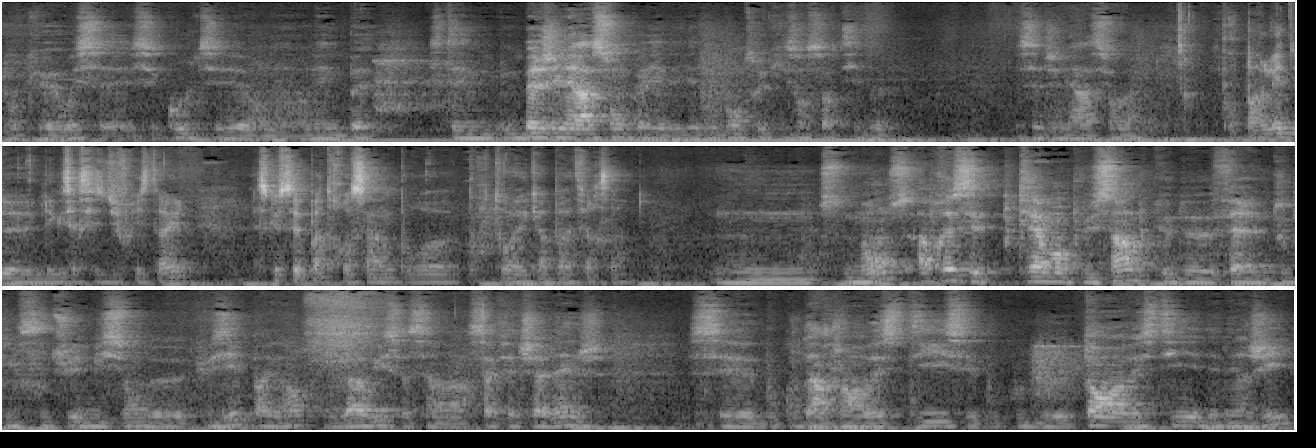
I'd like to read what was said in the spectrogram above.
Donc, euh, oui, c'est, c'est cool. c'est- on est, on est une belle- c'était une, une belle génération. Quoi. Il, y a des, il y a des bons trucs qui sont sortis de, de cette génération-là. Pour parler de l'exercice du freestyle, est-ce que c'est pas trop simple pour, euh, pour toi et Kappa de faire ça Hum, non, après c'est clairement plus simple que de faire toute une foutue émission de cuisine par exemple. Là oui, ça c'est un sacré challenge. C'est beaucoup d'argent investi, c'est beaucoup de temps investi et d'énergie.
